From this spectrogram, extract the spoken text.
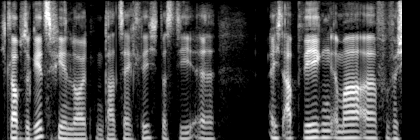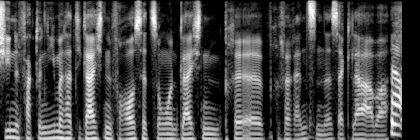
ich glaube, so geht es vielen Leuten tatsächlich, dass die äh, echt abwägen immer äh, von verschiedenen Faktoren. Niemand hat die gleichen Voraussetzungen und gleichen Prä äh, Präferenzen, das ist ja klar. Aber Ja.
